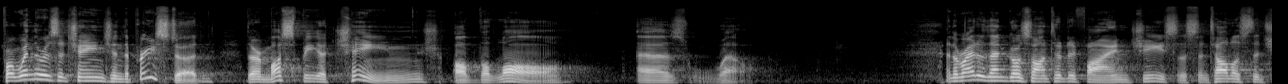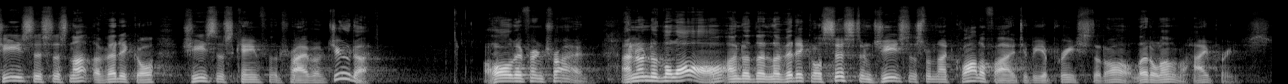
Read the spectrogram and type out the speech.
For when there is a change in the priesthood, there must be a change of the law as well. And the writer then goes on to define Jesus and tell us that Jesus is not Levitical. Jesus came from the tribe of Judah, a whole different tribe. And under the law, under the Levitical system, Jesus was not qualified to be a priest at all, let alone a high priest.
